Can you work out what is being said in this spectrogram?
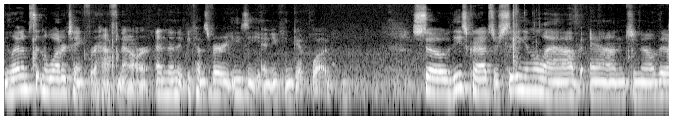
You let them sit in a water tank for half an hour, and then it becomes very easy, and you can get blood. So these crabs are sitting in the lab, and you know they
